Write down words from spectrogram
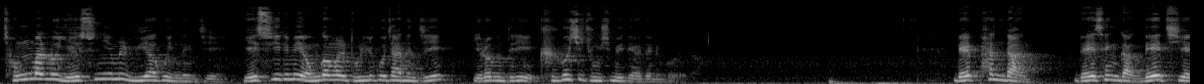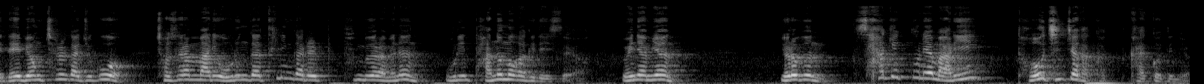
정말로 예수님을 위하고 있는지, 예수 이름의 영광을 돌리고자 하는지 여러분들이 그것이 중심이 되어야 되는 거예요. 내 판단, 내 생각, 내 지혜, 내 명철을 가지고 저 사람 말이 옳은가 틀린가를 분별하면은 우린 다 넘어가게 돼 있어요. 왜냐하면 여러분 사기꾼의 말이 더 진짜 같거든요.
